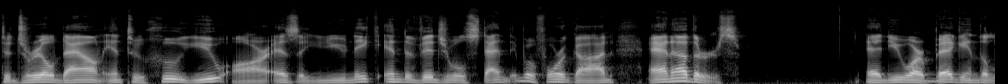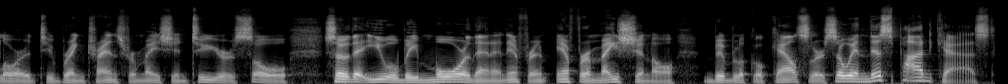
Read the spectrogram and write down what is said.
to drill down into who you are as a unique individual standing before God and others and you are begging the Lord to bring transformation to your soul so that you will be more than an informational biblical counselor. So, in this podcast,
